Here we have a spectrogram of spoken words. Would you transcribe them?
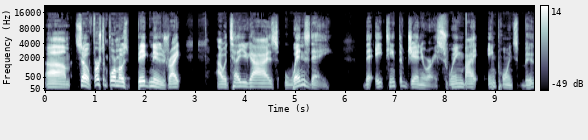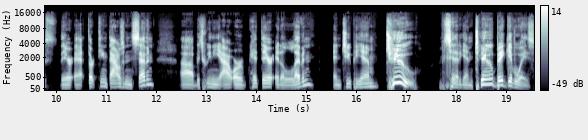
Um, so, first and foremost, big news, right? I would tell you guys Wednesday, the 18th of January, swing by Aimpoint's booth. They're at 13,007 uh, between the hour, hit there at 11 and 2 p.m. Two, let me say that again, two big giveaways.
